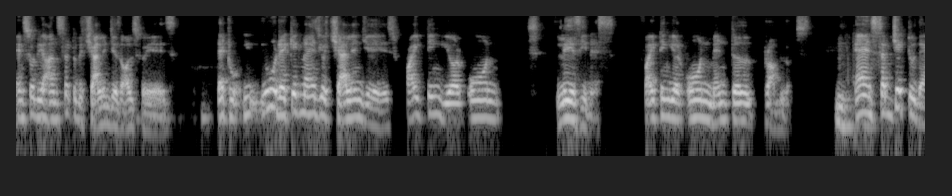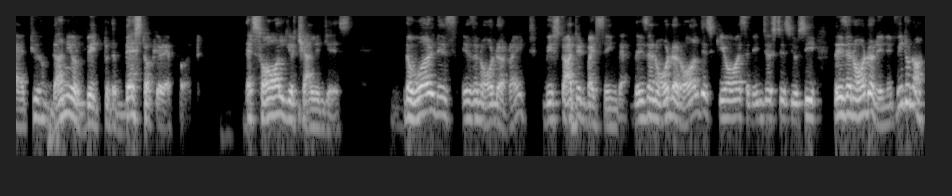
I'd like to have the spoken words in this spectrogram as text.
And so the answer to the challenges also is that you, you recognize your challenges fighting your own laziness, fighting your own mental problems. Mhm. And subject to that, you have done your bit to the best of your effort. That's all your challenge is. The world is, is an order, right? We started by saying that. There is an order. All this chaos and injustice you see, there is an order in it. We do not.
